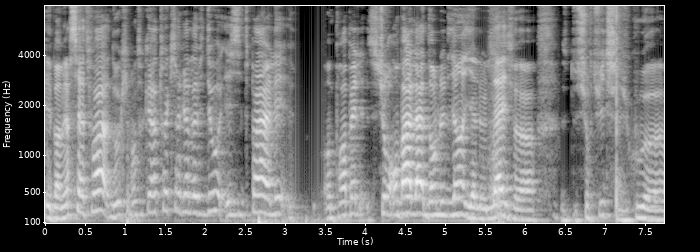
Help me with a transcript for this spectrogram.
Et eh ben merci à toi. Donc en tout cas, toi qui regardes la vidéo, n'hésite pas à aller. On te rappelle, sur, en bas là dans le lien, il y a le live euh, sur Twitch. Du coup, euh,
